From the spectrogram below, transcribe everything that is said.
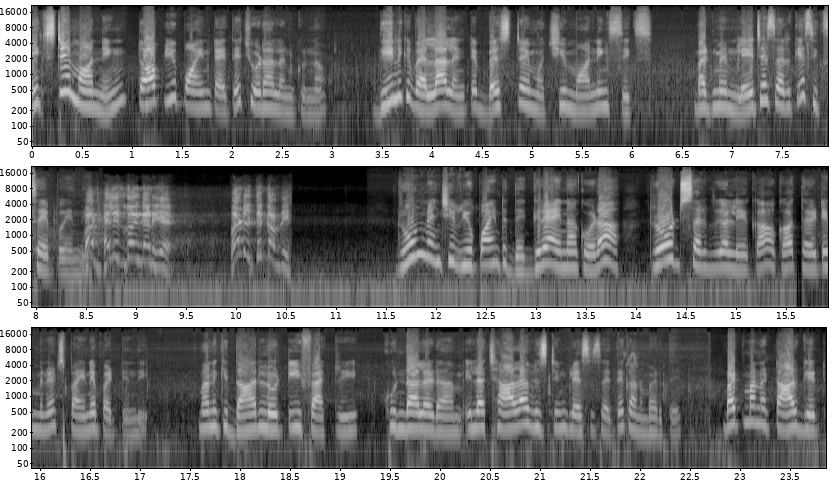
next day morning top view point అయితే చూడాలనుకున్నాం. దీనికి వెళ్ళాలంటే బెస్ట్ టైం వచ్చి మార్నింగ్ సిక్స్ బట్ మేము లేచేసరికి సిక్స్ అయిపోయింది. రూమ్ నుంచి వ్యూ పాయింట్ దగ్గరే అయినా కూడా రోడ్ సరిగ్గా లేక ఒక థర్టీ మినిట్స్ పైనే పట్టింది. మనకి దారిలో టీ ఫ్యాక్టరీ కుండాల డ్యామ్ ఇలా చాలా విజిటింగ్ ప్లేసెస్ అయితే కనబడతాయి. బట్ మన టార్గెట్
